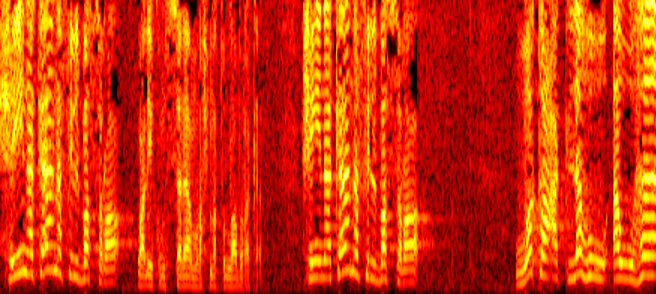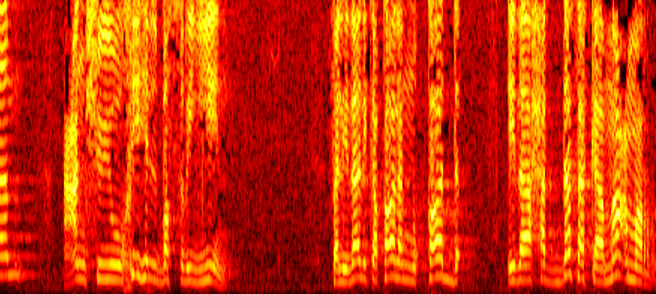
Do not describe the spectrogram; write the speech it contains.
حين كان في البصرة وعليكم السلام ورحمة الله وبركاته. حين كان في البصرة وقعت له أوهام عن شيوخه البصريين. فلذلك قال النقاد إذا حدثك معمر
